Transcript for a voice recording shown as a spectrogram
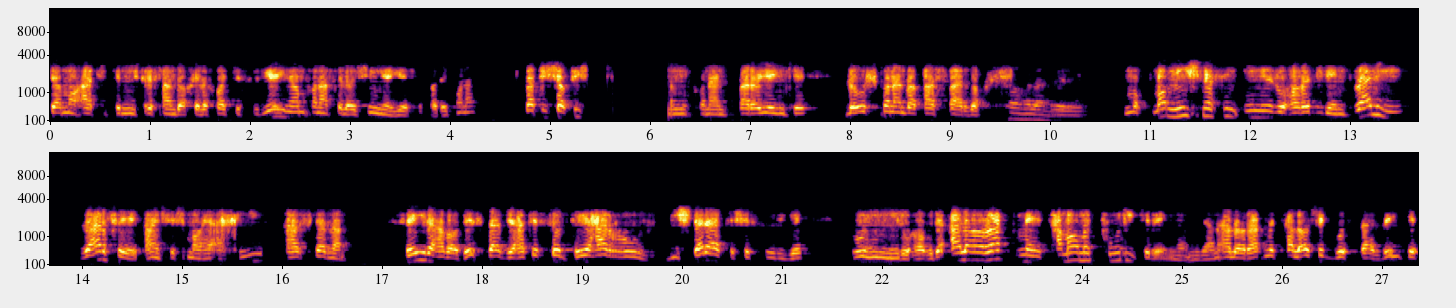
جماعتی که میفرستن داخل خاک سوریه اینا می‌خوان سلاح شیمیایی استفاده کنن. و پیشا پیش می‌کنن برای اینکه لوس کنن و پس فردا. ما می‌شناسیم این روها رو دیدیم. ولی ظرف پنج شش ماه اخیر عرض کردم سیر حوادث در جهت سلطه هر روز بیشتر ارتش سوریه رو این نیروها بوده. علا رقم تمام پولی که به اینا میدن علا رقم تلاش گسترده ای که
